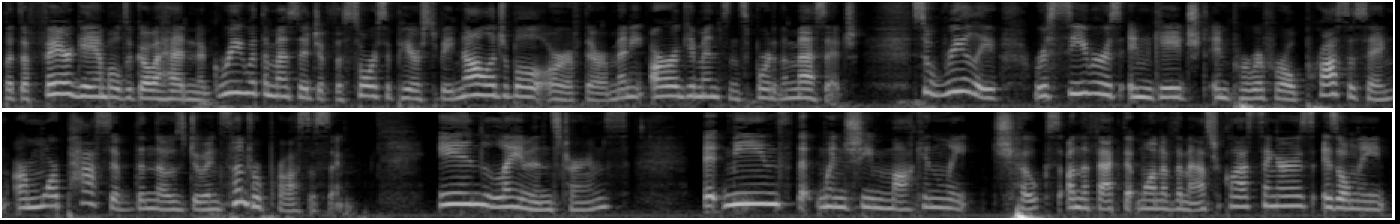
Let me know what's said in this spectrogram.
but it's a fair gamble to go ahead and agree with the message if the source appears to be knowledgeable or if there are many arguments in support of the message. So, really, receivers engaged in peripheral processing are more passive than those doing central processing. In layman's terms, it means that when she mockingly chokes on the fact that one of the masterclass singers is only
